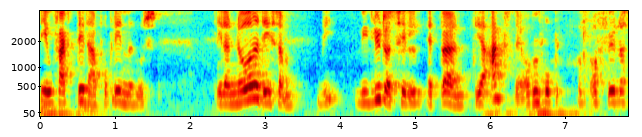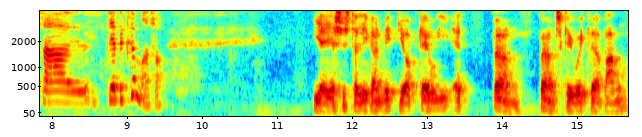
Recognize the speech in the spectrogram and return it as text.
det er jo faktisk det, der er problemet hos, eller noget af det, som vi, vi lytter til, at børn bliver angste og, mm. og, og føler sig, øh, bliver bekymret for. Ja, jeg synes, der ligger en vigtig opgave i, at børn, børn skal jo ikke være bange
